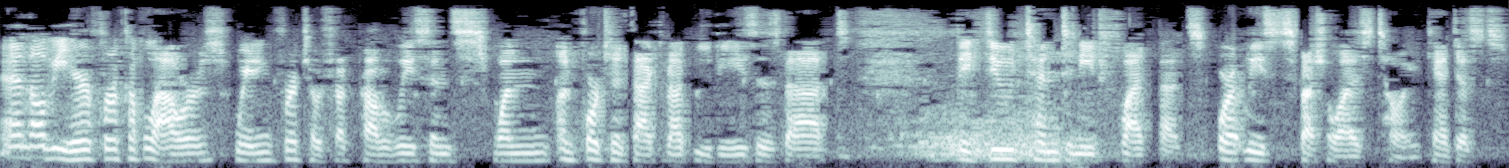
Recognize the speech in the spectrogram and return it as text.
And I'll be here for a couple hours waiting for a tow truck probably since one unfortunate fact about EVs is that they do tend to need flatbeds or at least specialized towing. You can't just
